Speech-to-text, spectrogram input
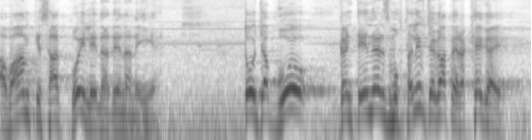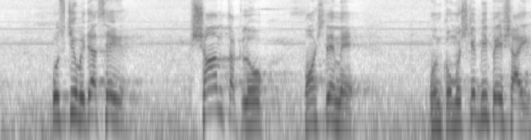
आवाम के साथ कोई लेना देना नहीं है। तो जब वो कंटेनर्स मुख्तलिफ़ जगह पे रखे गए, उसकी वजह से शाम तक लोग पहुँचने में उनको मुश्किल भी पेश आई।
